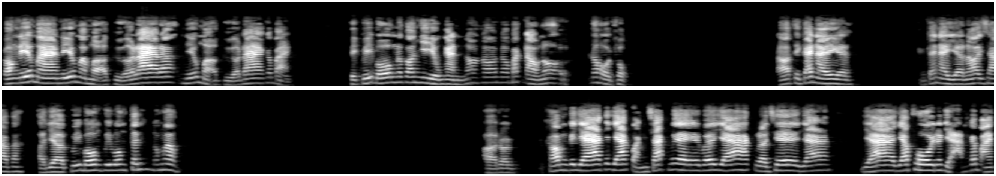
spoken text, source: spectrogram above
Còn nếu mà nếu mà mở cửa ra đó nếu mở cửa ra các bạn thì quý 4 nó có nhiều ngành nó nó nó bắt đầu nó nó hồi phục. Đó thì cái này cái này giờ nói sao ta? Ở à, giờ quý 4 quý 4 tính đúng không? Ờ à, rồi không cái giá cái giá quặng sắt với với giá HRC giá giá giá phôi nó giảm các bạn.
